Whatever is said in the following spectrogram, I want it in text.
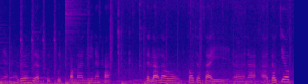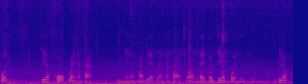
เนี่ยค่ะเริ่มเดือดปุดๆประมาณนี้นะคะ เสร็จแล้วเราก็จะใส่เต้าเจี้ยวป่นที่เราโขกไว้นะคะเนี่ยนะคะเดือดแล้วนะคะ ก็ใส่เต้าเจี้ยวป่นที่เราโข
